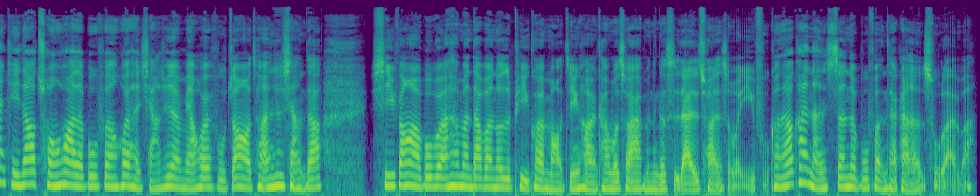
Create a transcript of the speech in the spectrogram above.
才提到春画的部分会很详细的描绘服装，我突然就想到西方的部分，他们大部分都是披一块毛巾，好像看不出来他们那个时代是穿什么衣服，可能要看男生的部分才看得出来吧。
